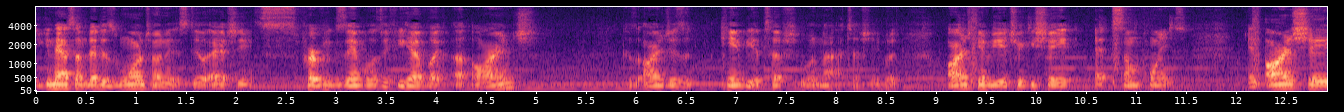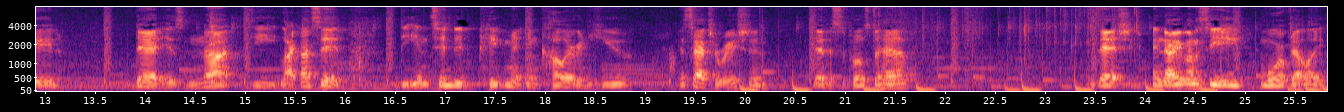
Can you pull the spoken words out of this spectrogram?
You can have something that is warm tone and it's still ashy. Perfect example is if you have like an orange, because orange is a, can be a tough, well not a tough shade, but orange can be a tricky shade at some points. An orange shade that is not the, like I said, the intended pigment and color and hue and saturation that it's supposed to have. That's and now you're gonna see more of that like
